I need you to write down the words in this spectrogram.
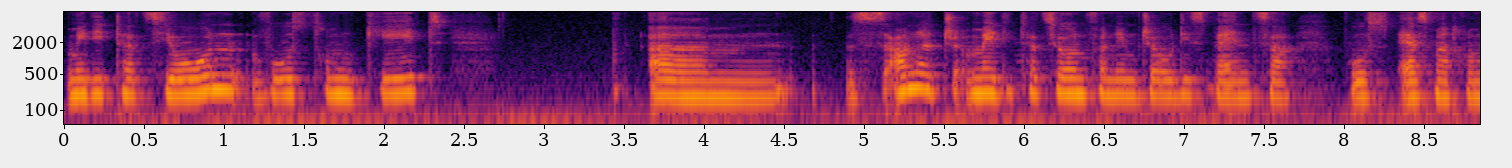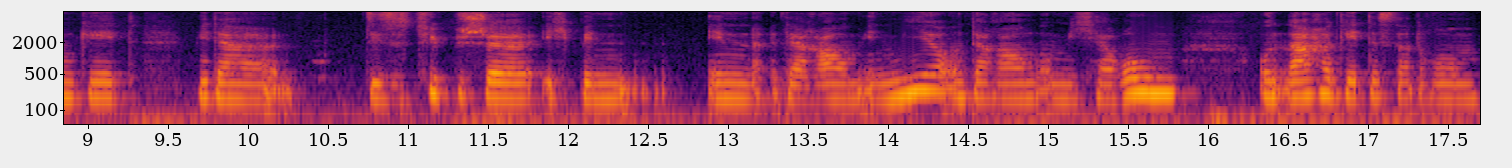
Meditation, wo es darum geht, ähm, es ist auch eine Meditation von dem Joe Dispenza, wo es erstmal darum geht, wieder dieses typische, ich bin in der Raum in mir und der Raum um mich herum. Und nachher geht es darum,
